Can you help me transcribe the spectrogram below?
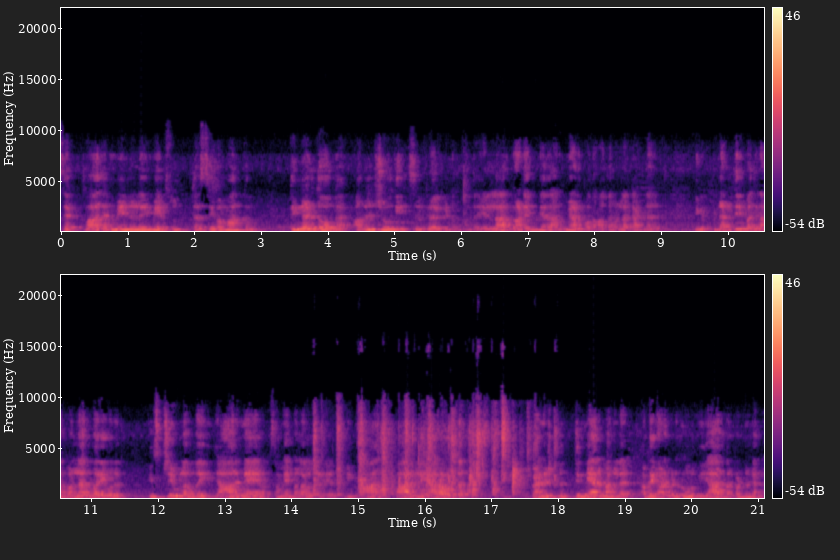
செப்பாத மேல்நிலை மேல் சுத்த சிவமார்க்கம் திகழ்ந்தோங்க அருள் ஜோதி செலுத்துதல் வேண்டும் அந்த எல்லாருக்கும் அடைய முடியாத அருமையான பதம். அதான் வல்லார் காட்டினாரு. நீங்க பின்னாடி திரும்பி பார்த்தீங்கன்னா வல்லார் மாதிரி ஒரு ஹிஸ்டரி உள்ளவங்க யாருமே சமயம் மேலாளர் கிடையாது. நீங்க பாருங்க யாரோ ஒருத்தர் வேனிஷ்டு தின் யாருமாங்கல்ல அப்படியே காணப்பட்டு உங்களுக்கு யார் மாதிரி பண்ணிருக்காங்க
